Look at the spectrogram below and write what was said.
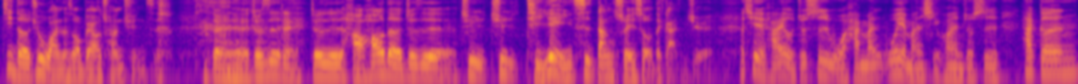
记得去玩的时候不要穿裙子，对对，就是对。就是好好的就是去去体验一次当水手的感觉。而且还有就是我还蛮我也蛮喜欢的，就是它跟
